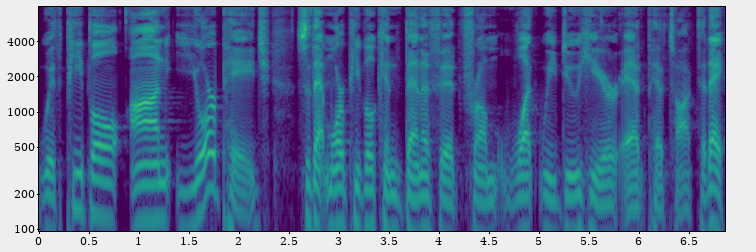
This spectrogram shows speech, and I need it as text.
with people on your page so that more people can benefit from what we do here at Pet Talk today.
